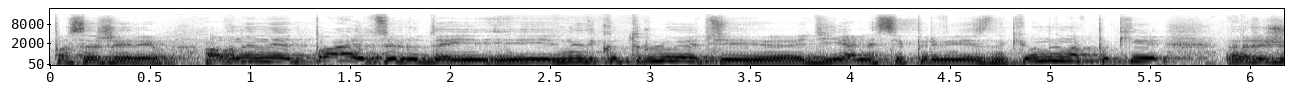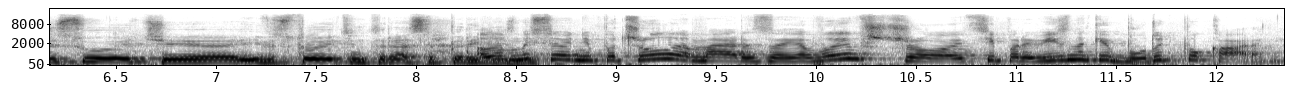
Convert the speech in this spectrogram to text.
пасажирів, а вони не дбають за людей і не контролюють е, діяльність цих перевізників. Вони навпаки режисують е, і відстоюють інтереси Але ми сьогодні почули, мер заявив, що ці перевізники будуть покарані.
